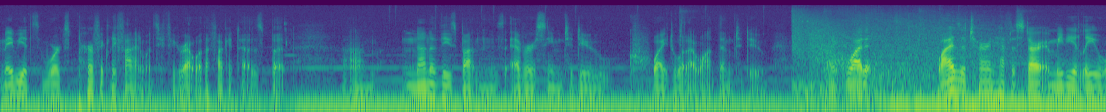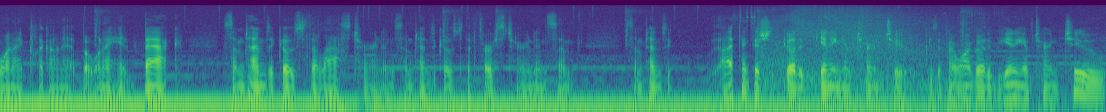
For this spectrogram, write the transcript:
maybe it works perfectly fine once you figure out what the fuck it does, but um, none of these buttons ever seem to do quite what I want them to do. Like, why, do, why does a turn have to start immediately when I click on it, but when I hit back, sometimes it goes to the last turn, and sometimes it goes to the first turn, and some sometimes it I think they should go to the beginning of turn 2, because if I want to go to the beginning of turn 2,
